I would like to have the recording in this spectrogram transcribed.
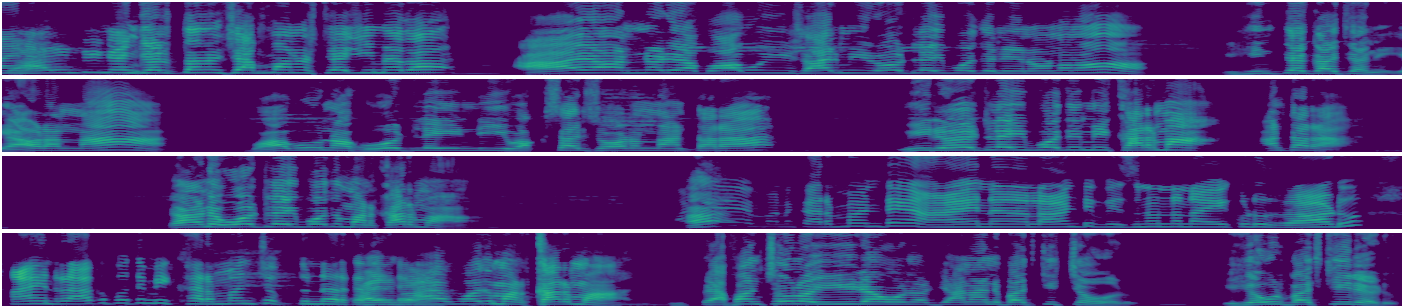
ఆయన? గ్యారంటీ నేను గెలుస్తానని చెప్పమన్న స్టేజీ మీద? ఆయా అన్నాడు ఆ బాబు ఈసారి మీ ఓట్లు అయిపోతే నేను ఉండను. ఇంతే గతి అని. ఎవడన్నా బాబు నాకు ఓట్లు వేయండి ఈ ఒక్కసారి చూడండి అంటారా? మీరు ఓట్లు అయిపోతే మీ కర్మ అంటారా? ఏమంటే ఓట్లు అయిపోతే మన కర్మ. మన కర్మ అంటే ఆయన లాంటి విజన్ ఉన్న నాయకుడు రాడు ఆయన రాకపోతే మీ కర్మ అని చెప్తున్నారు. రాకపోతే మన కర్మ. ఈ ప్రపంచంలో ఈడే ఉన్నాడు జనాన్ని బతికిచ్చేవాడు. ఇక ఎవడు బతికిలేడు.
